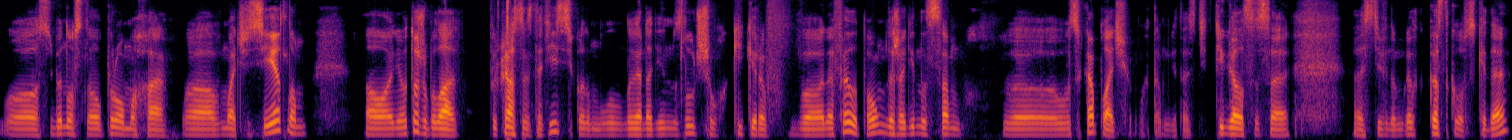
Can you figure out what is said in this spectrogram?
э, судьбоносного промаха э, в матче с Сиэтлом э, у него тоже была прекрасная статистика. Он был, наверное, один из лучших кикеров в НФЛ, по-моему, даже один из самых э, высокооплачиваемых. Там где-то тягался со э, Стивеном Гостковски, да?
